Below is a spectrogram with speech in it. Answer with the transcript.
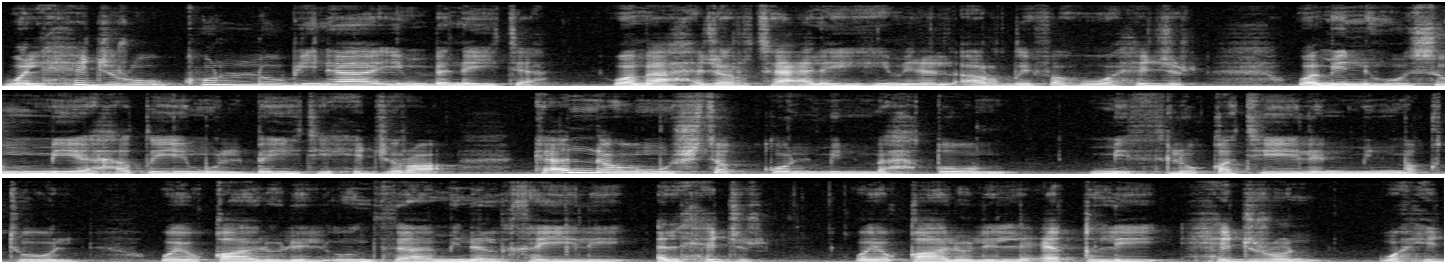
والحجر كل بناء بنيته وما حجرت عليه من الأرض فهو حجر ومنه سمي حطيم البيت حجرا كأنه مشتق من محطوم. مثل قتيل من مقتول ويقال للأنثى من الخيل الحجر ويقال للعقل حجر وحج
